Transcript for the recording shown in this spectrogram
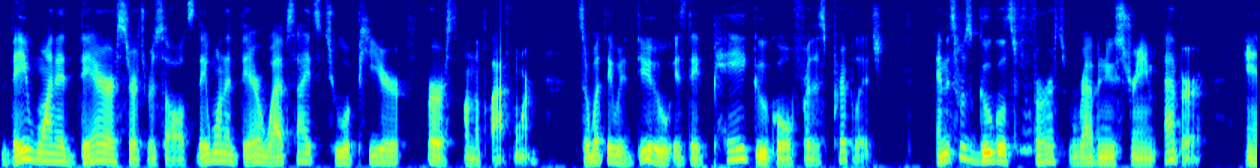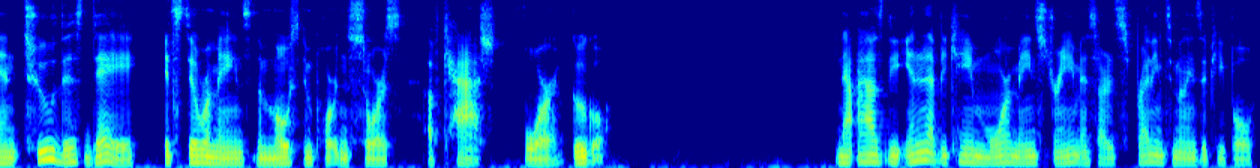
they wanted their search results, they wanted their websites to appear first on the platform. So, what they would do is they'd pay Google for this privilege. And this was Google's first revenue stream ever. And to this day, it still remains the most important source of cash for Google. Now, as the internet became more mainstream and started spreading to millions of people,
